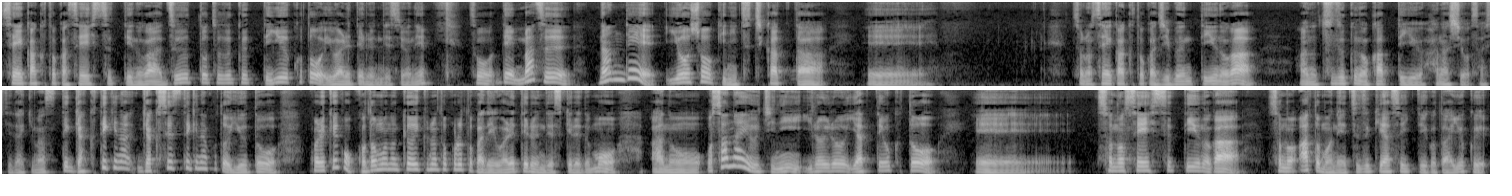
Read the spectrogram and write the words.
性格とか性質っていうのがずっと続くっていうことを言われてるんですよね。そうでまずなんで幼少期に培った、えー、その性格とか自分っていうのがあの続くのかっていう話をさせていただきます。で逆的な逆説的なことを言うとこれ結構子どもの教育のところとかで言われてるんですけれどもあの幼いうちにいろいろやっておくと、えー、その性質っていうのがその後もね続きやすいっていうことはよく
